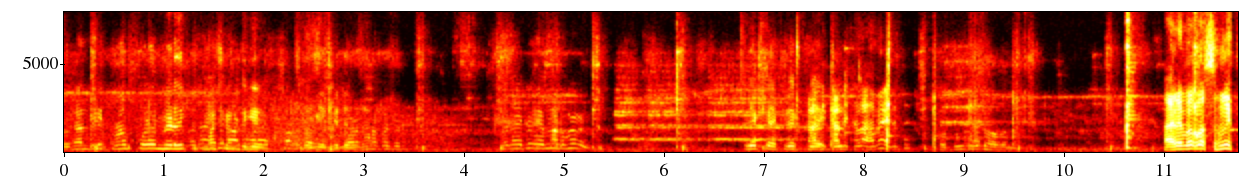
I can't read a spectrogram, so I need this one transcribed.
ওখান থেকে ক্রপ করে মেরে দিই মাঝখান থেকে ব্রেকটা ব্রেক ব্রেক আরে বাবা সুমিত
